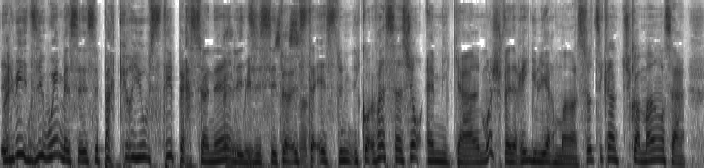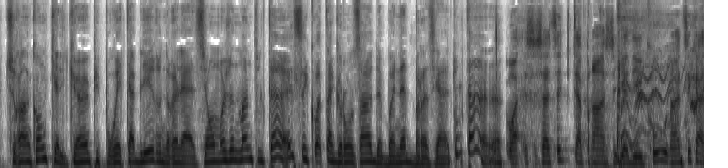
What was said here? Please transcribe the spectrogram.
Et lui, il dit oui, mais c'est par curiosité personnelle. Ben il oui, dit c'est un- une conversation amicale. Moi, je fais régulièrement ça. Tu sais, quand tu commences à, tu rencontres quelqu'un, puis pour établir une relation, moi, je demande tout le temps, Hey, c'est quoi ta grosseur de bonnet de brossière? Tout le temps, là. Ouais, c'est ça, tu sais, puis t'apprends, il y a des cours, hein, tu sais, quand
